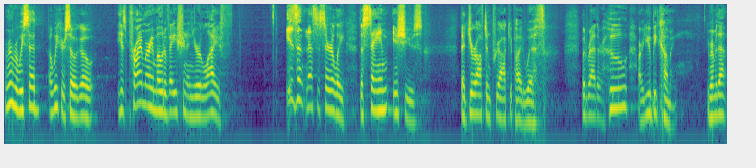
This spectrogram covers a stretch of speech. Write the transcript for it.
Remember, we said a week or so ago his primary motivation in your life isn't necessarily the same issues that you're often preoccupied with, but rather, who are you becoming? You remember that?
